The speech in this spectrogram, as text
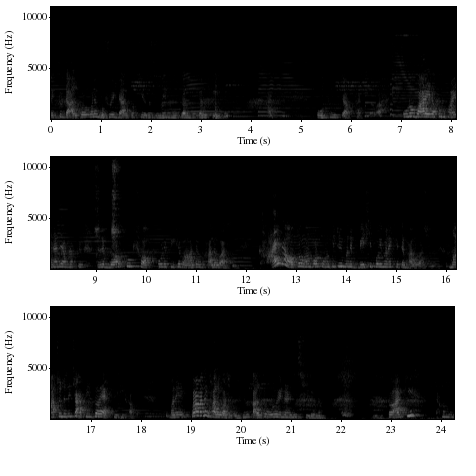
একটু ডাল করব বলে মুসুরির ডাল করছি ওদের দুদিন মুগ ডাল মুগ ডাল খেয়েছি। আর প্রচুর চাপ থাকে বাবা। কোনো বার এরকম হয় না যে আমরা তাহলে বর খুব শখ করে পিঠে বানাতেও ভালোবাসে। খায় না অত, আমার বর কোনো কিছুই মানে বেশি পরিমাণে খেতে ভালোবাসে না। মাছও যদি চার পিস দেওয়া এক পিসই খাবে। তো মানে বানাতে ভালোবাসে বুঝি কিন্তু কালকে ওরও এনার্জি ছিল না। তো আর কি, এখন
